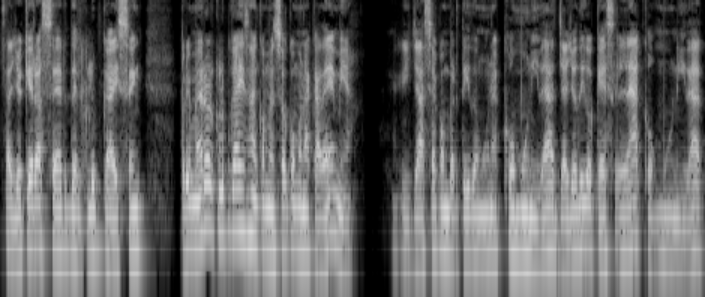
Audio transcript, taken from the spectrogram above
O sea, yo quiero hacer del Club Kaizen. Primero, el Club Kaizen comenzó como una academia y ya se ha convertido en una comunidad. Ya yo digo que es la comunidad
